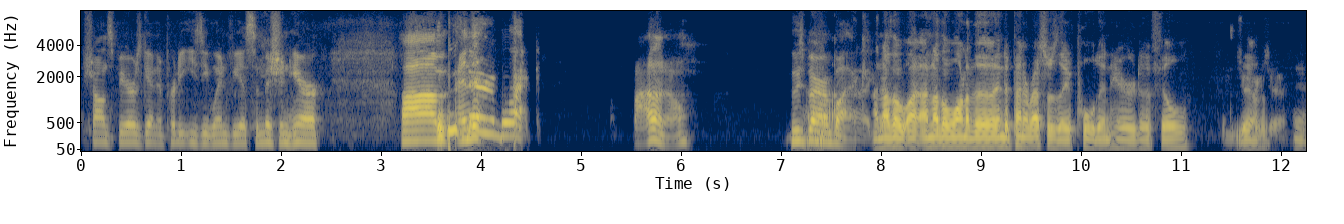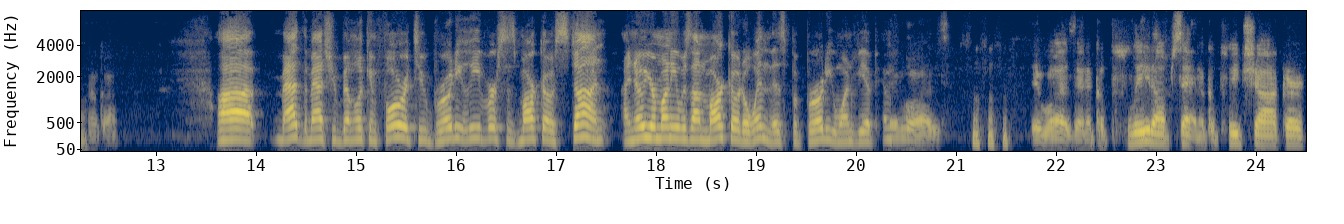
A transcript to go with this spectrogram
Shawn Spears getting a pretty easy win via submission here. Um, Who's and then, Baron Black? I don't know who's Baron Uh, Black. Another one- another one of the independent wrestlers they've pulled in here to fill. Georgia. yeah. Okay. Uh, Matt, the match you've been looking forward to: Brodie Lee versus Marco Stunt. I know your money was on Marco to win this, but Brodie won via pinfall. It was. it was. And a complete upset and a complete shocker.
